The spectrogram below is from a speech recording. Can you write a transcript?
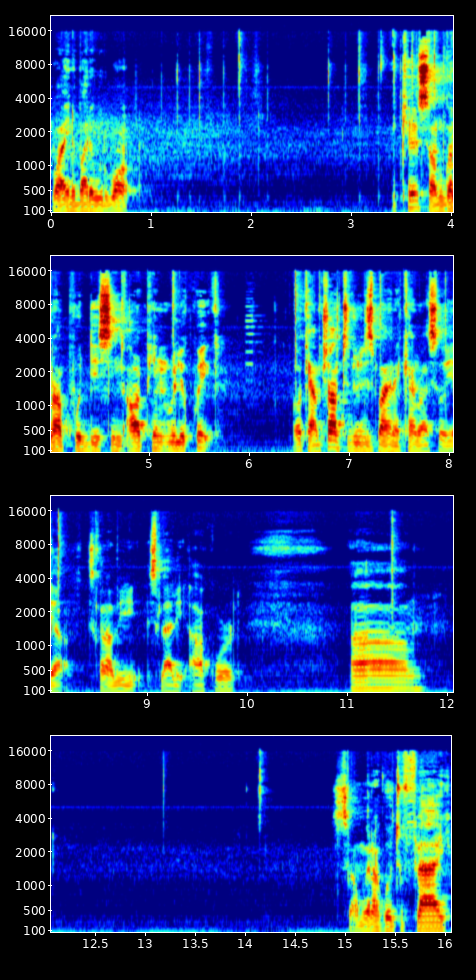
what anybody would want. Okay, so I'm gonna put this in RPN really quick. Okay, I'm trying to do this behind the camera, so yeah, it's gonna be slightly awkward. Um, so I'm gonna go to flag.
